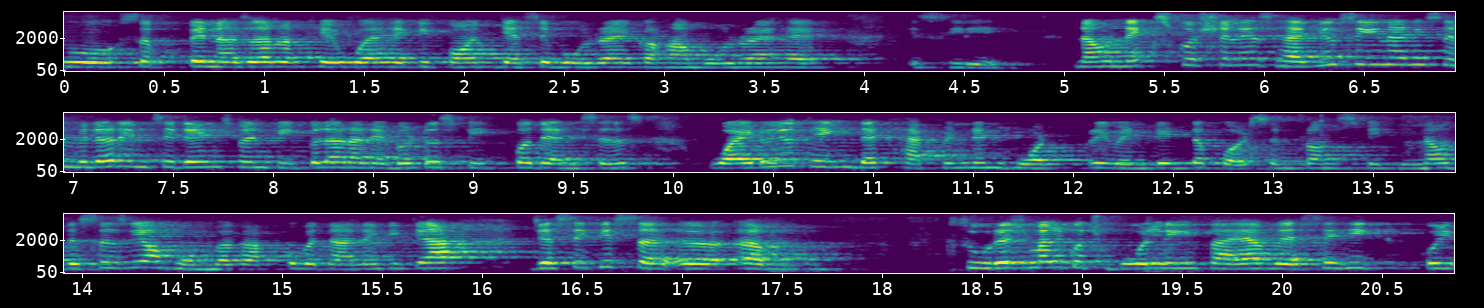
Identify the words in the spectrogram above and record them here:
वो सब पे नज़र रखे हुआ है कि कौन कैसे बोल रहा है कहाँ बोल रहा है इसलिए Now, next question is, have you seen any similar incidents when people are unable to speak for themselves? Why do you think that happened and what prevented the person from speaking? Now, this is your homework. आपको बताना है कि क्या जैसे कि सूरजमल कुछ बोल नहीं पाया वैसे ही कोई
